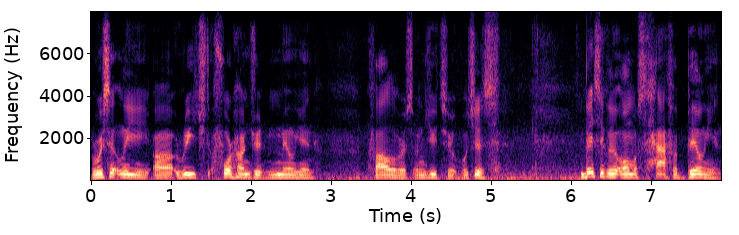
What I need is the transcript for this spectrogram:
recently uh, reached 400 million followers on YouTube, which is basically almost half a billion.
